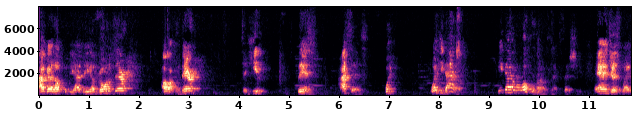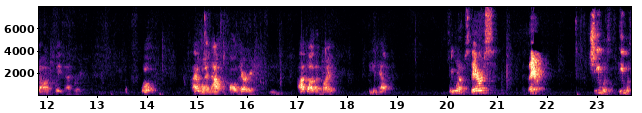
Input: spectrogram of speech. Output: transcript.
I got up with the idea of going up there. I walked from there to here. Then I says, what, what he died of? He died of a rope around his says she, and just went on pleading that. Well, I went out and called Harry. I thought I might need help. We went upstairs, and there, she was, he was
